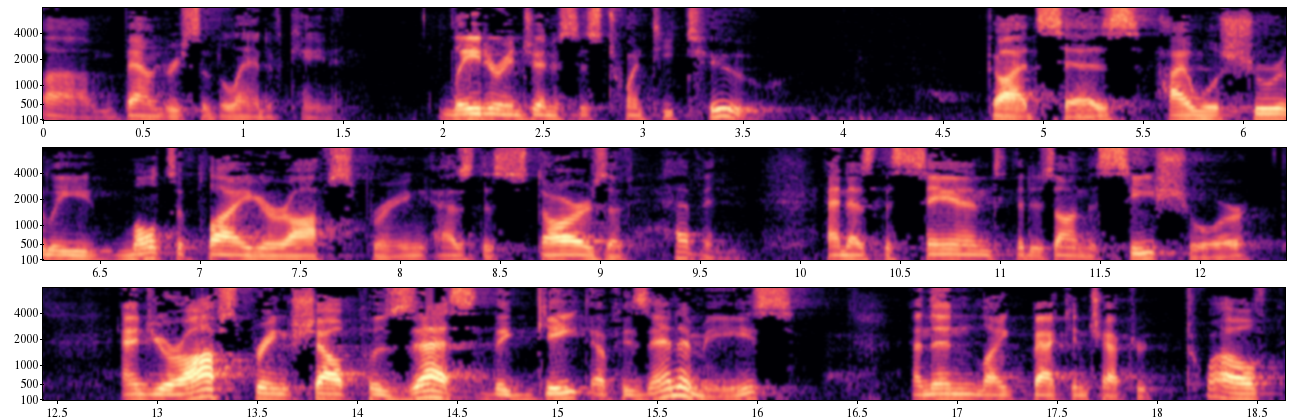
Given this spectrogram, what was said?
um, boundaries of the land of Canaan. Later in Genesis 22, God says, I will surely multiply your offspring as the stars of heaven and as the sand that is on the seashore, and your offspring shall possess the gate of his enemies. And then, like back in chapter 12,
